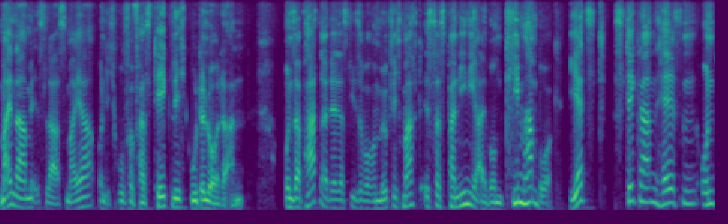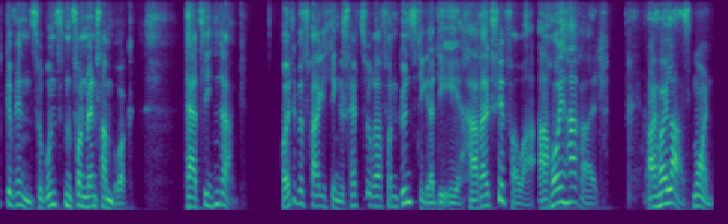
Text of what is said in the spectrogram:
Mein Name ist Lars Meyer und ich rufe fast täglich gute Leute an. Unser Partner, der das diese Woche möglich macht, ist das Panini-Album Team Hamburg. Jetzt stickern, helfen und gewinnen zugunsten von Mensch Hamburg. Herzlichen Dank. Heute befrage ich den Geschäftsführer von günstiger.de, Harald Schiffauer. Ahoi, Harald. Ahoi, Lars. Moin.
